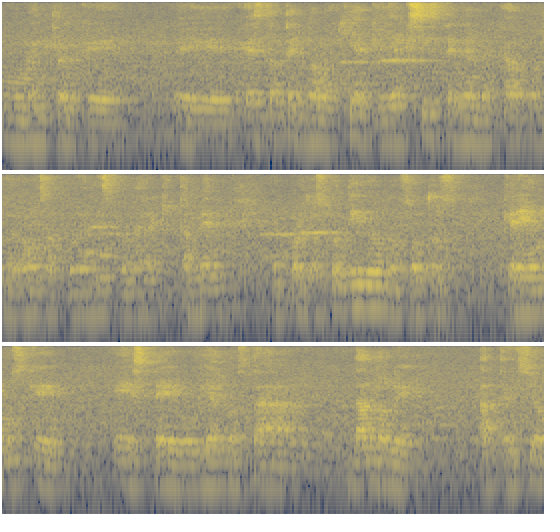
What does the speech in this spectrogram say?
un momento en que eh, esta tecnología que ya existe en el mercado, pues la vamos a poder disponer aquí también en Puerto Escondido. Nosotros creemos que este gobierno está dándole atención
